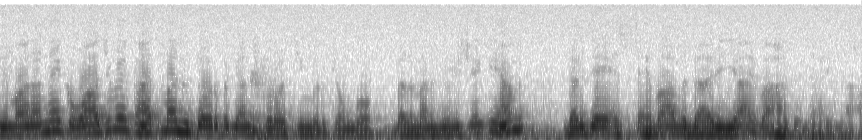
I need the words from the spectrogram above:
یہ معنی نہیں کہ واجب ہے کہ حتمہ دور بجانت پرو چنگر چونگو بل منظورش ہے کہ ہم درجہ استحباب داری یا اباحت داری اللہ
